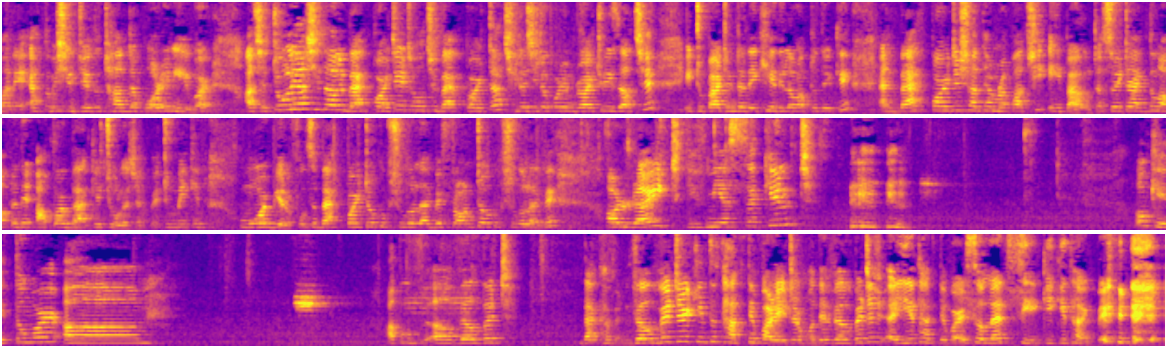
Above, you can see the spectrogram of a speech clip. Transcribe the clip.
মানে এত বেশি যেহেতু ঠান্ডা পড়েনি এবার। আচ্ছা চলে আসি তাহলে ব্যাক পার্টে এটা হচ্ছে ব্যাক পার্টটা ছিটা ছিটা করে এমব্রয়ডারিজ আছে। একটু প্যাটার্নটা দেখিয়ে দিলাম আপনাদেরকে। অ্যান্ড ব্যাক পার্টের সাথে আমরা পাচ্ছি এই প্যানেলটা সো এটা একদম আপনাদের আপার ব্যাকে চলে যাবে to make it more beautiful so back পার্টটাও খুব সুন্দর লাগবে ফ্রন্টটাও খুব সুন্দর লাগবে। Alright give me a second okay তোমার আপু ভেলভেট দেখাবেন। ভেলভেটের কিন্তু থাকতে পারে এটার মধ্যে। ভেলভেটের ইয়ে থাকতে পারে। সো লেটস সি কি কি থাকবে।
